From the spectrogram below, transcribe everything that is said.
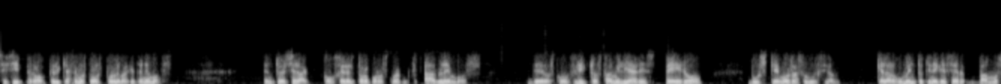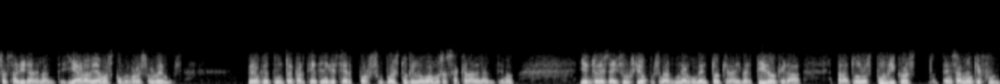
sí, sí, pero, pero ¿y ¿qué hacemos con los problemas que tenemos? Entonces era coger el toro por los cuernos. Hablemos de los conflictos familiares, pero busquemos la solución que el argumento tiene que ser vamos a salir adelante y ahora veamos cómo lo resolvemos. Pero que el punto de partida tiene que ser, por supuesto, que lo vamos a sacar adelante, ¿no? Y entonces de ahí surgió pues una- un argumento que era divertido, que era para todos los públicos, pensando en que, fu-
